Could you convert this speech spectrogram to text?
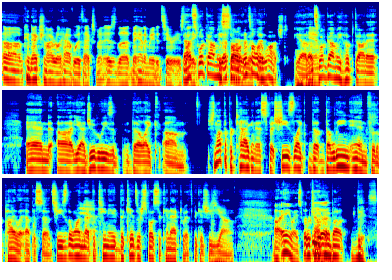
um, connection I really have with X Men is the the animated series. That's Like, what got me. that's started. all that's all I it. watched. Yeah, that's Yeah. what got me hooked on it. And uh yeah, Jubilee's the like um she's not the protagonist, but she's like the the lean in for the pilot episodes. She's the one that the teenage the kids are supposed to connect with because she's young. Uh anyways, we're the, talking uh, about this.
